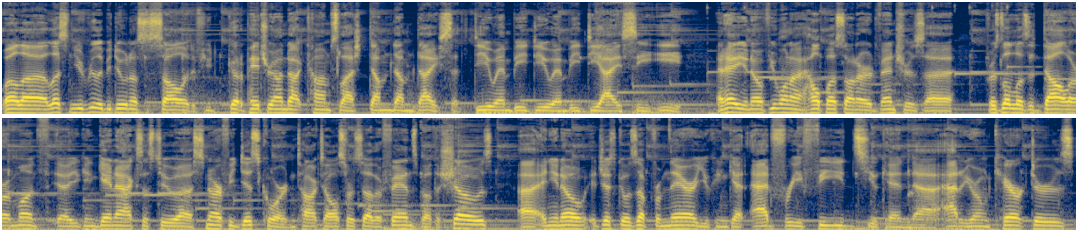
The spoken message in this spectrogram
well, uh, listen, you'd really be doing us a solid if you'd go to patreon.com slash dumbdumbdice. That's D-U-M-B, D-U-M-B, D-I-C-E. And hey, you know, if you want to help us on our adventures, uh, for as little as a dollar a month, uh, you can gain access to uh, Snarfy Discord and talk to all sorts of other fans about the shows. Uh, and you know, it just goes up from there. You can get ad-free feeds. You can uh, add your own characters.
